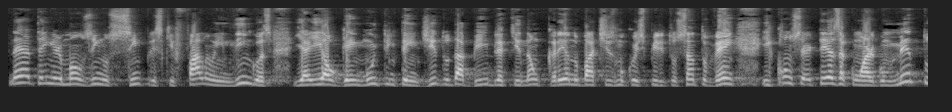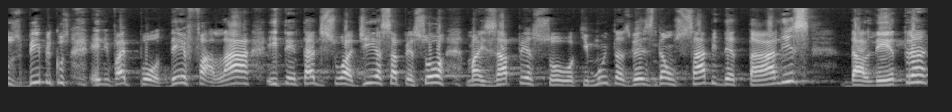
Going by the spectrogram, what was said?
Né? Tem irmãozinhos simples que falam em línguas, e aí alguém muito entendido da Bíblia, que não crê no batismo com o Espírito Santo, vem e com certeza, com argumentos bíblicos, ele vai poder falar e tentar dissuadir essa pessoa, mas a pessoa que muitas vezes não sabe detalhes da letra,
